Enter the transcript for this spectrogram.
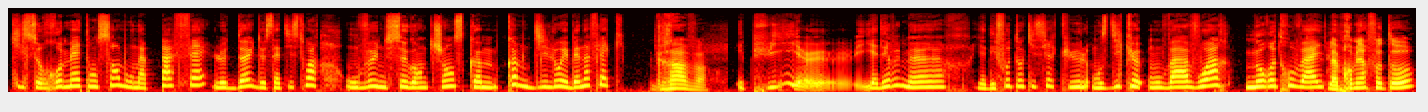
qu'ils se remettent ensemble. On n'a pas fait le deuil de cette histoire. On veut une seconde chance comme, comme et Ben Affleck. Grave. Et puis, euh, il y a des rumeurs, il y a des photos qui circulent. On se dit qu'on va avoir nos retrouvailles. La première photo.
